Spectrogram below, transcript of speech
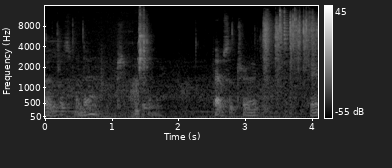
Oh, that's my die. That was the truck. Okay.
